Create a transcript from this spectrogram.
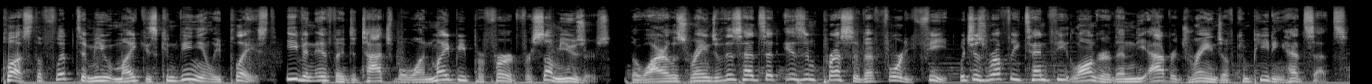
Plus, the flip to mute mic is conveniently placed, even if a detachable one might be preferred for some users. The wireless range of this headset is impressive at 40 feet, which is roughly 10 feet longer than the average range of competing headsets.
